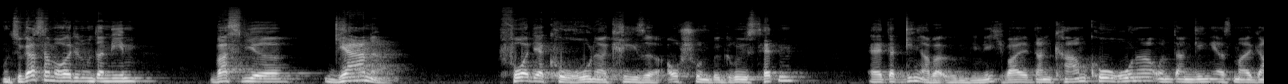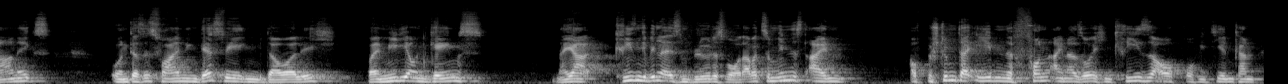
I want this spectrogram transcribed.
Und zu Gast haben wir heute ein Unternehmen, was wir gerne vor der Corona-Krise auch schon begrüßt hätten. Äh, das ging aber irgendwie nicht, weil dann kam Corona und dann ging erstmal gar nichts. Und das ist vor allen Dingen deswegen bedauerlich, weil Media und Games, naja, Krisengewinner ist ein blödes Wort, aber zumindest ein auf bestimmter Ebene von einer solchen Krise auch profitieren kann,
